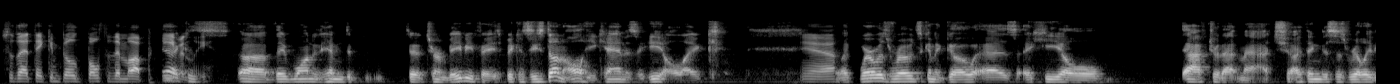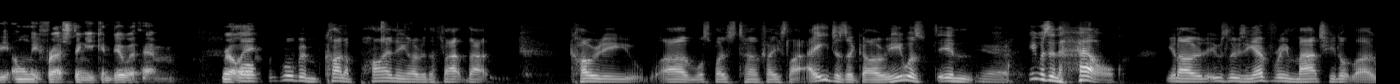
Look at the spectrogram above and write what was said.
so that they can build both of them up Yeah, evenly. uh, they wanted him to to turn babyface because he's done all he can as a heel. Like, Yeah. like where was Rhodes going to go as a heel after that match? I think this is really the only fresh thing he can do with him. Really. Well, we've all been kind of pining over the fact that Cody uh, was supposed to turn face like ages ago. He was in Yeah. he was in hell. You know, he was losing every match. He looked like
